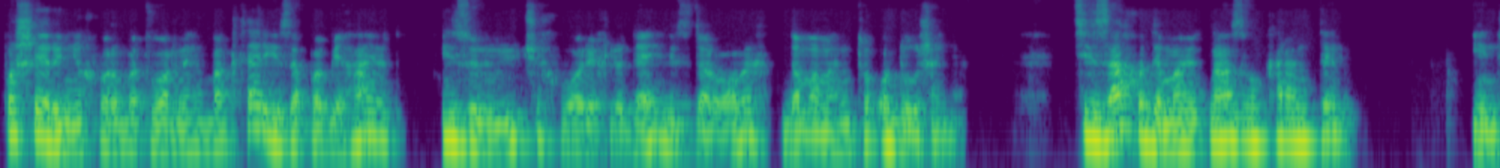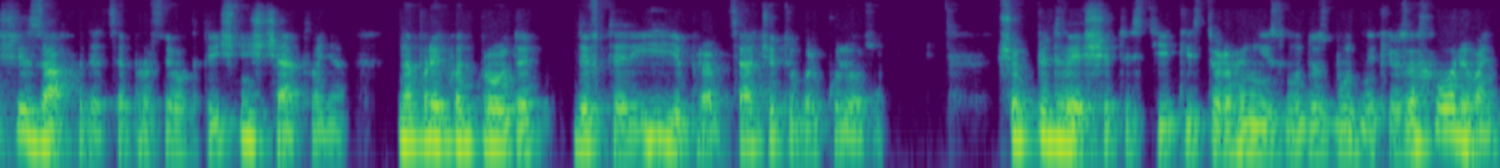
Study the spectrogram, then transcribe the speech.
Поширенню хвороботворних бактерій запобігають, ізолюючи хворих людей від здорових до моменту одужання. Ці заходи мають назву карантин. Інші заходи це профілактичні щеплення, наприклад, проти дифтерії, правця чи туберкульозу. Щоб підвищити стійкість організму до збудників захворювань,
